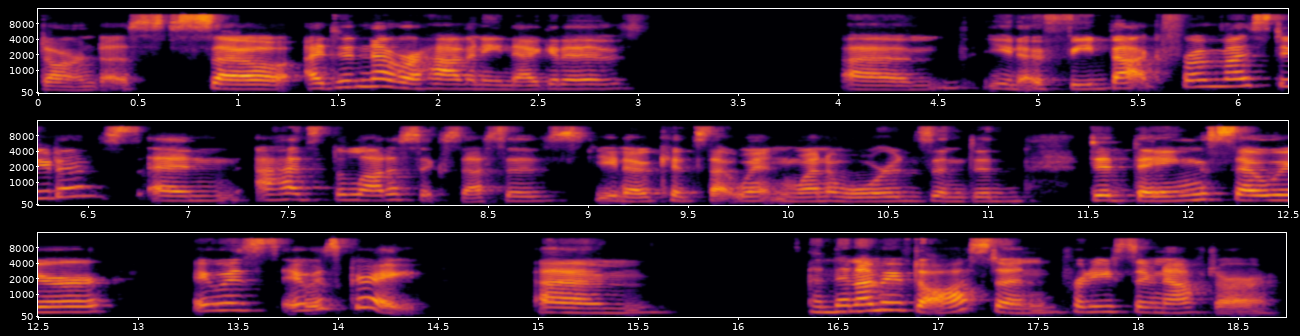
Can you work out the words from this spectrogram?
darndest. So I did never have any negative um, you know, feedback from my students. And I had a lot of successes, you know, kids that went and won awards and did did things. So we were it was it was great. Um and then I moved to Austin pretty soon after.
